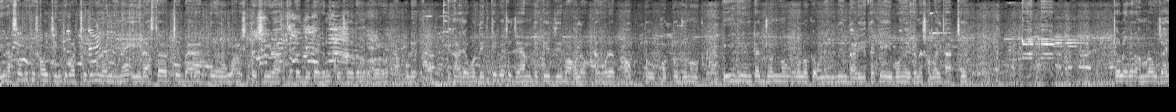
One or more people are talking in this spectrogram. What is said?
এই রাস্তা থেকে সবাই চিনতে পারছে কিনা জানি না। এই রাস্তা হচ্ছে ব্যারাকপুর এবং বারাসাতের সেই রাস্তাটা যেটা এখানে কুশিয়াতন বাবুলাভ ঠাকুরের এখানে যাব। দেখতেই পাচ্ছ জ্যাম দেখে যে বাবুলাভ ঠাকুরের ভক্ত কতজন এই দিনটার জন্য ওগুলোকে অনেক দিন দাঁড়িয়ে থাকে এবং এখানে সবাই যাচ্ছে। চলো এবার আমরাও যাই।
